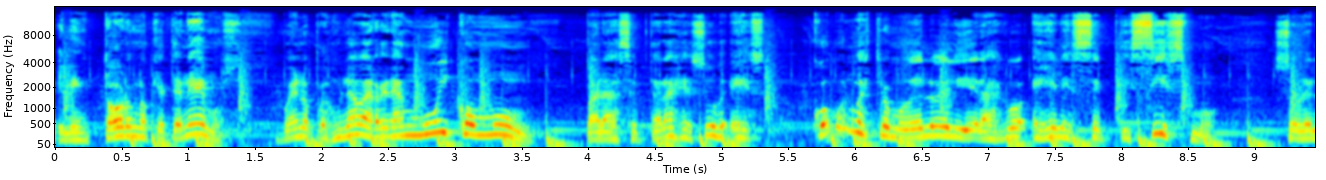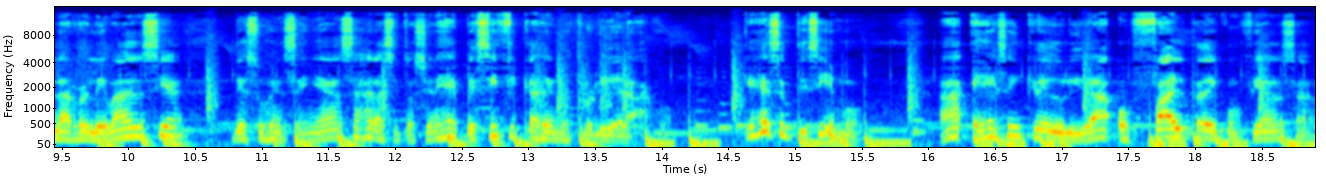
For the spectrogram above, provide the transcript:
el entorno que tenemos? Bueno, pues una barrera muy común para aceptar a Jesús es cómo nuestro modelo de liderazgo es el escepticismo sobre la relevancia de sus enseñanzas a las situaciones específicas de nuestro liderazgo. ¿Qué es escepticismo? Ah, es esa incredulidad o falta de confianza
